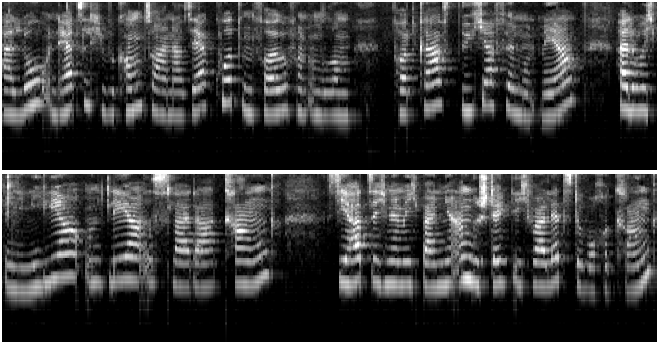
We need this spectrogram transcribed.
Hallo und herzlich willkommen zu einer sehr kurzen Folge von unserem Podcast Bücher, Film und mehr. Hallo, ich bin Emilia und Lea ist leider krank. Sie hat sich nämlich bei mir angesteckt. Ich war letzte Woche krank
